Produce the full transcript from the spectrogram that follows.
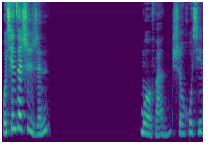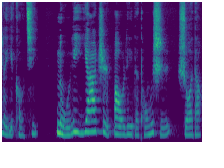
我现在是人。”莫凡深呼吸了一口气，努力压制暴力的同时说道：“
